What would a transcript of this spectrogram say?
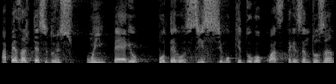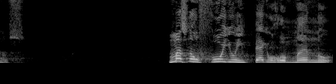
apesar de ter sido um, um império poderosíssimo que durou quase 300 anos. Mas não foi o Império Romano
